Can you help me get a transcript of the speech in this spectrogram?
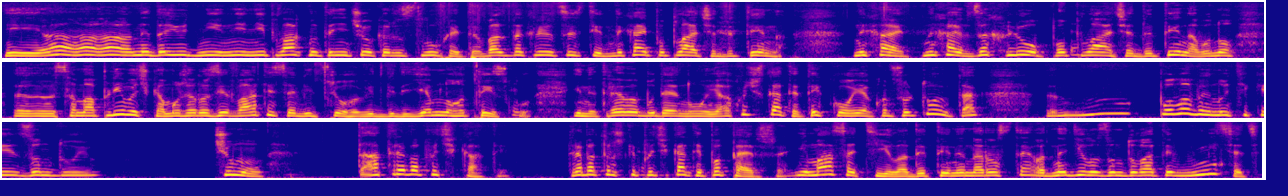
і а, а, а, не дають ні, ні, ні плакнути, нічого. Кажу, слухайте, у вас закриється нехай поплаче дитина. Нехай, нехай взахльоб поплаче дитина, воно е, сама плівочка може розірватися від цього, від від'ємного тиску. І не треба буде, ну я хочу сказати, тих, кого я консультую, так половину тільки зондую. Чому? Та треба почекати. Треба трошки почекати. По-перше, і маса тіла дитини наросте. Одне діло зондувати в місяць,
